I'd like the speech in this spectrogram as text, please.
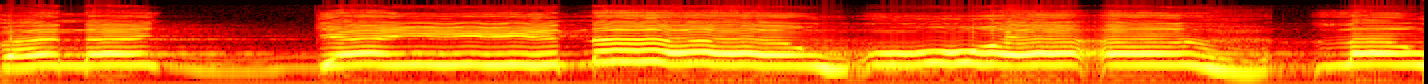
فنجيناه وأهله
